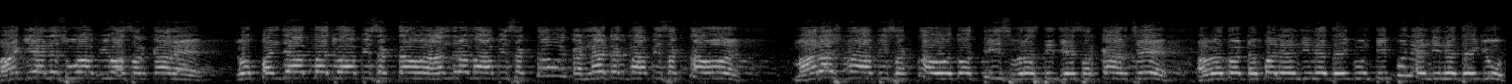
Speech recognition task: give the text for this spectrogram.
ભાગ્યાને શું આપ્યું આ સરકારે? જો પંજાબમાં જો આપી શકતા હોય, આંધ્રમાં આપી શકતા હોય, કર્ણાટકમાં આપી શકતા હોય, મહારાષ્ટ્રમાં આપી શકતા હોય, તો ત્રીસ વર્ષથી જે સરકાર છે, હવે તો ડબલ એન્જિને થઈ ગયું ટ્રિપલ એન્જિને થઈ ગયું.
